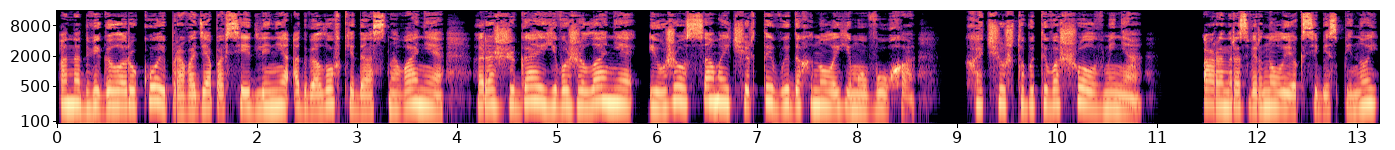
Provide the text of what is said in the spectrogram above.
Она двигала рукой, проводя по всей длине от головки до основания, разжигая его желание, и уже у самой черты выдохнула ему в ухо. «Хочу, чтобы ты вошел в меня». Аарон развернул ее к себе спиной,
